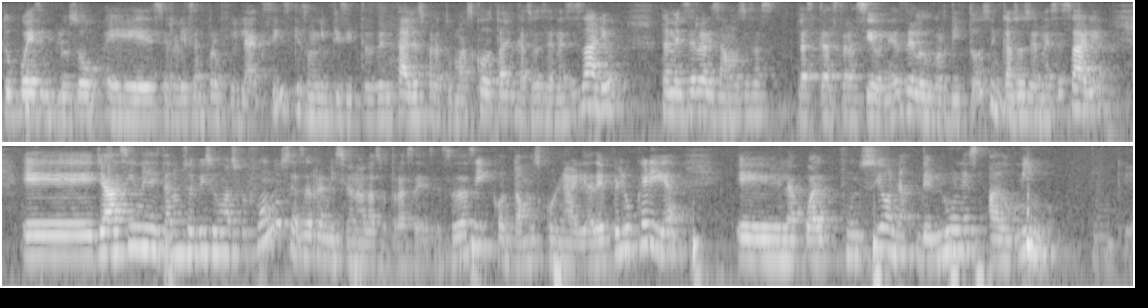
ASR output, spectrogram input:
tú puedes incluso, eh, se realizan profilaxis, que son limpiecitas dentales para tu mascota en caso de ser necesario. También se realizamos esas, las castraciones de los gorditos en caso de ser necesaria. Eh, ya si necesitan un servicio más profundo, se hace remisión a las otras sedes. Eso es así, contamos con área de peluquería, eh, la cual funciona de lunes a domingo. Okay,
